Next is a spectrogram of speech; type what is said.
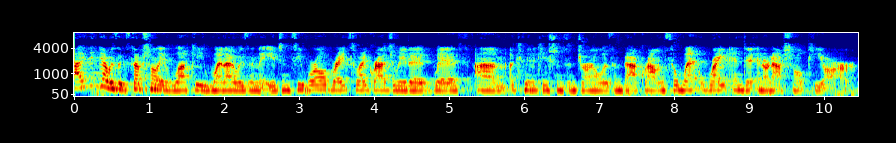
I think I was exceptionally lucky when I was in the agency world, right? So I graduated with um, a communications and journalism background, so went right into international PR,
